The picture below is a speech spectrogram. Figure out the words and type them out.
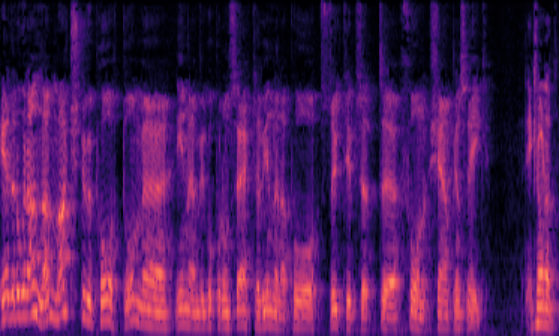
är det någon annan match du vill prata om eh, innan vi går på de säkra vinnarna på Stryktipset eh, från Champions League? Det är klart att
